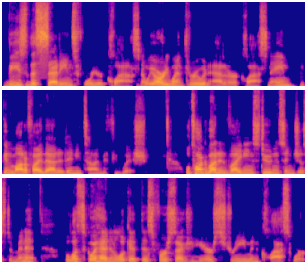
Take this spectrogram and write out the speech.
These are the settings for your class. Now we already went through and added our class name. You can modify that at any time if you wish. We'll talk about inviting students in just a minute, but let's go ahead and look at this first section here, stream and classwork.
